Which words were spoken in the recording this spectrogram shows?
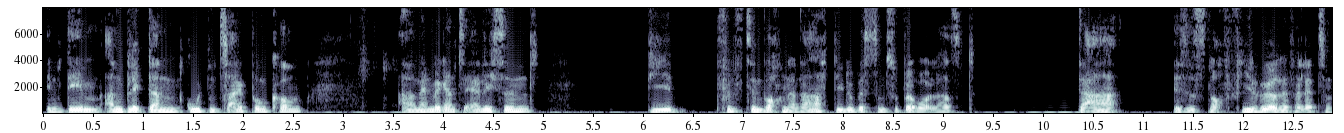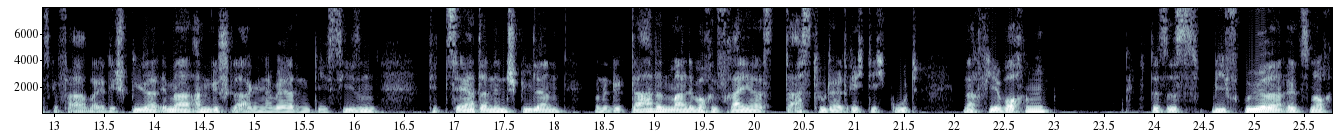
in dem Anblick dann einen guten Zeitpunkt kommen. Aber wenn wir ganz ehrlich sind, die 15 Wochen danach, die du bis zum Super Bowl hast, da ist es noch viel höhere Verletzungsgefahr, weil die Spieler immer angeschlagener werden. Die Season, die zerrt an den Spielern und wenn du da dann mal eine Woche frei hast, das tut halt richtig gut. Nach vier Wochen, das ist wie früher, als noch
